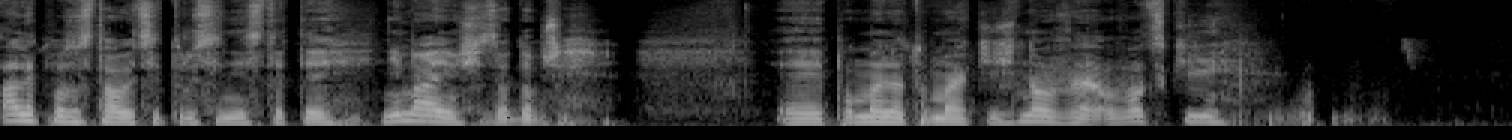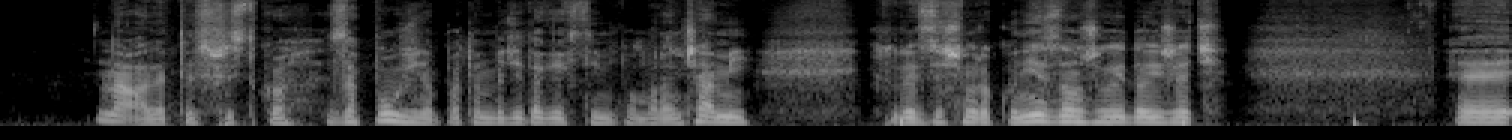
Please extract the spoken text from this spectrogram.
Ale pozostałe cytrusy niestety nie mają się za dobrze. E, Pomelo tu ma jakieś nowe owocki. No ale to jest wszystko za późno. Potem będzie tak jak z tymi pomarańczami, które w zeszłym roku nie zdążyły dojrzeć. E,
